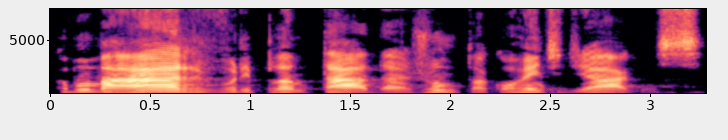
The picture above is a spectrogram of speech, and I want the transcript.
como uma árvore plantada junto à corrente de águas,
